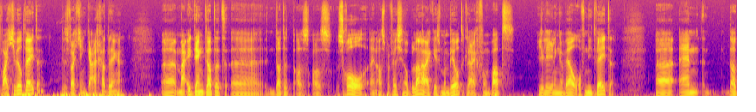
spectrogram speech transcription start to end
wat je wilt weten. Dus wat je in kaart gaat brengen. Uh, maar ik denk dat het, uh, dat het als, als school en als professional belangrijk is om een beeld te krijgen van wat je leerlingen wel of niet weten. Uh, en dat,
